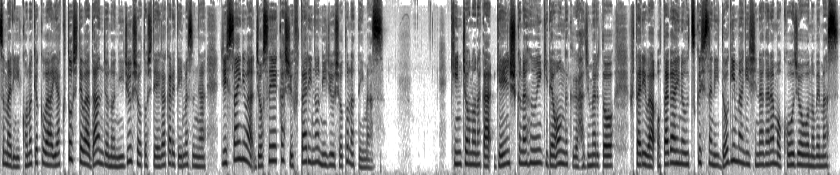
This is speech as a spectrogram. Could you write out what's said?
つまり、この曲は役としては男女の二重唱として描かれていますが、実際には女性歌手二人の二重唱となっています。緊張の中、厳粛な雰囲気で音楽が始まると、二人はお互いの美しさにどぎまぎしながらも向上を述べます。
